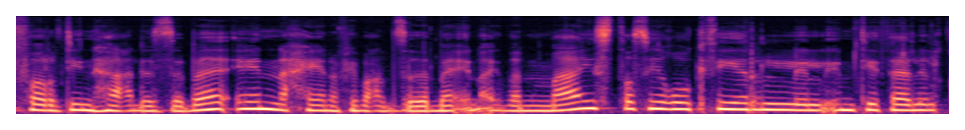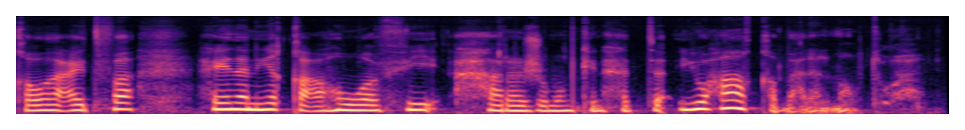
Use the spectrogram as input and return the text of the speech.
فارضينها على الزبائن. أحيانا في بعض الزبائن أيضا ما يستصيغوا كثير الامتثال للقواعد فاحيانا يقع هو في حرج وممكن حتى يعاقب على الموضوع.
